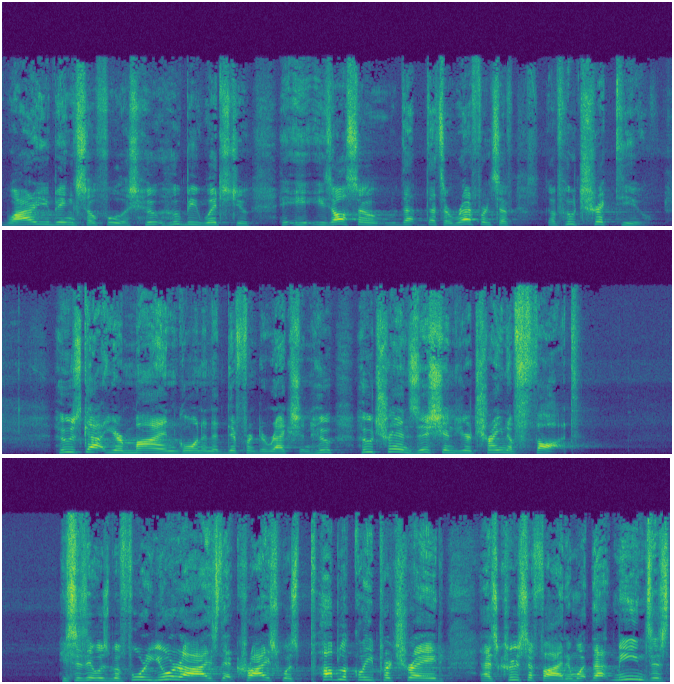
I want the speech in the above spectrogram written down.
why are you being so foolish? Who, who bewitched you? He, he's also, that, that's a reference of, of who tricked you. Who's got your mind going in a different direction? Who, who transitioned your train of thought? He says, It was before your eyes that Christ was publicly portrayed as crucified. And what that means is,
